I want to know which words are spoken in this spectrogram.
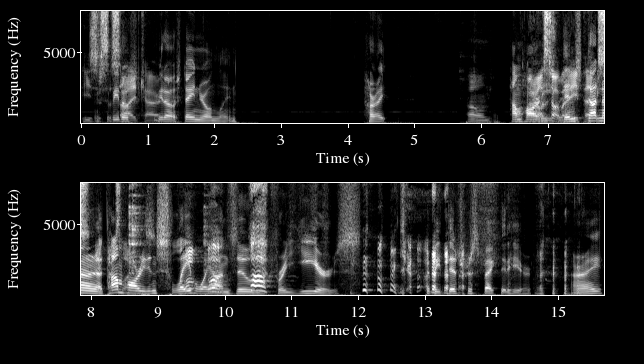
he's just a side character. Vito, stay in your own lane. All right. Um, Tom Oh, Hardy about didn't. Apex- no, no, no, Tom Hardy didn't slave Oh, away oh, on Zoom ah! for years oh to be disrespected here. All right.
